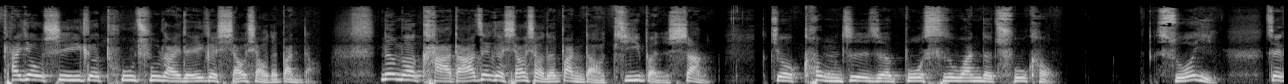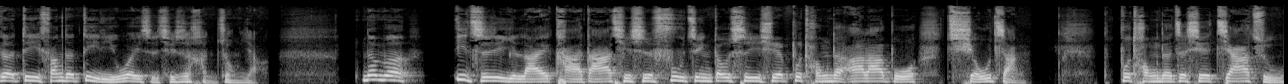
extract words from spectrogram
它又是一个凸出来的一个小小的半岛。那么卡达这个小小的半岛，基本上就控制着波斯湾的出口。所以这个地方的地理位置其实很重要。那么一直以来，卡达其实附近都是一些不同的阿拉伯酋长。不同的这些家族，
